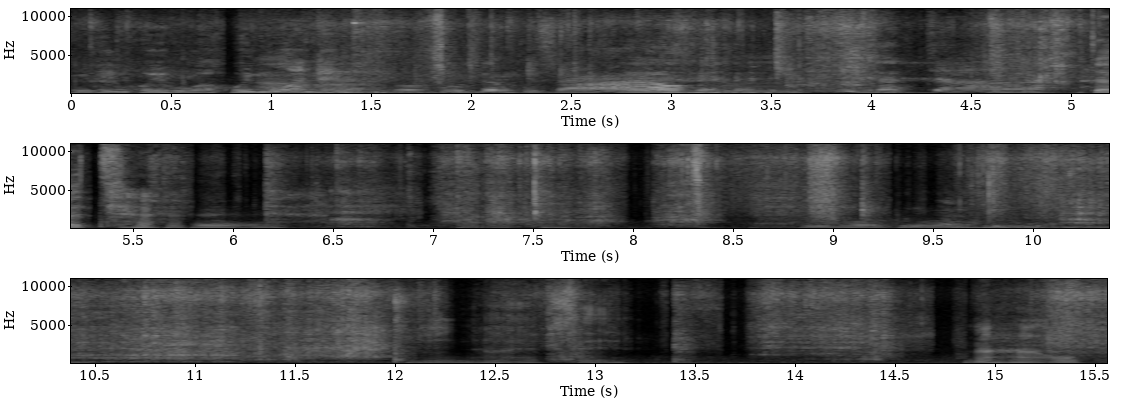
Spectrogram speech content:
คุยดินคุยหัวคุยม่วนนี่แหละบ่พูดเรื่องผู้สาวคุยจ้าจ๋าจะจะเออคุยม่วนคุยงานคุยหัวนี่นะ FC นะฮะโอเค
